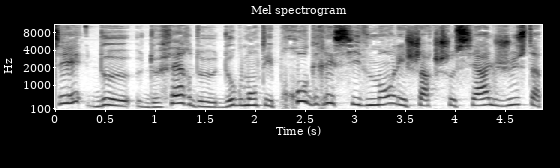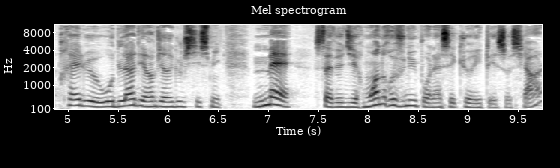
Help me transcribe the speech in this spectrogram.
c'est de, de faire d'augmenter progressivement les charges sociales juste après le au-delà des 1,6 SMIC. Mais ça veut dire moins de revenus pour la sécurité sociale,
